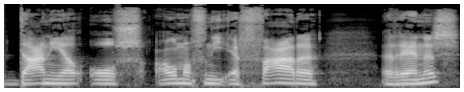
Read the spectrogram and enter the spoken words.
Daniel Os, allemaal van die ervaren renners.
